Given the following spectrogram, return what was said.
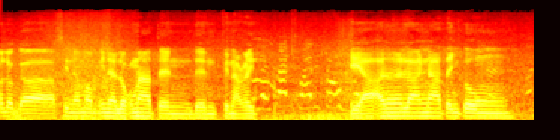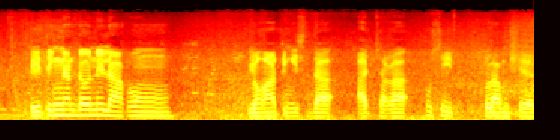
ulog uh, sinamam inalok natin then pinakit iaano na lang natin kung titingnan daw nila kung yung ating isda at saka pusit, clamshell.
